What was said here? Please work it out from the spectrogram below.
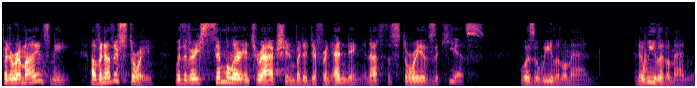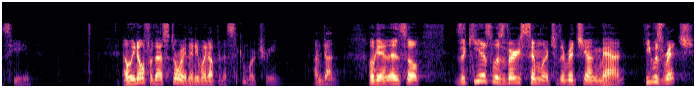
but it reminds me of another story with a very similar interaction but a different ending. And that's the story of Zacchaeus, who was a wee little man. And a wee little man was he. And we know from that story that he went up in a sycamore tree. I'm done. Okay, and so Zacchaeus was very similar to the rich young man. He was rich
